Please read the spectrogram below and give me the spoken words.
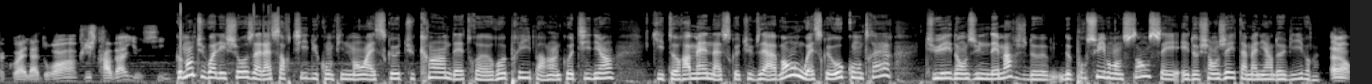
à quoi elle a droit. Puis je travaille aussi. Comment tu vois les choses à la sortie du confinement? Est-ce que tu crains d'être repris par un quotidien qui te ramène à ce que tu faisais avant ou est-ce que au contraire tu es dans une démarche de, poursuivre en sens et, et, de changer ta manière de vivre? Alors,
